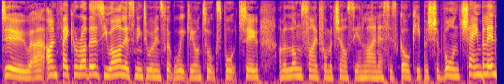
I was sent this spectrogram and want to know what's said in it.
do. Uh, I'm Faye Carruthers. You are listening to Women's Football Weekly on Talk Sport 2. I'm alongside former Chelsea and Lionesses goalkeeper Siobhan Chamberlain.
